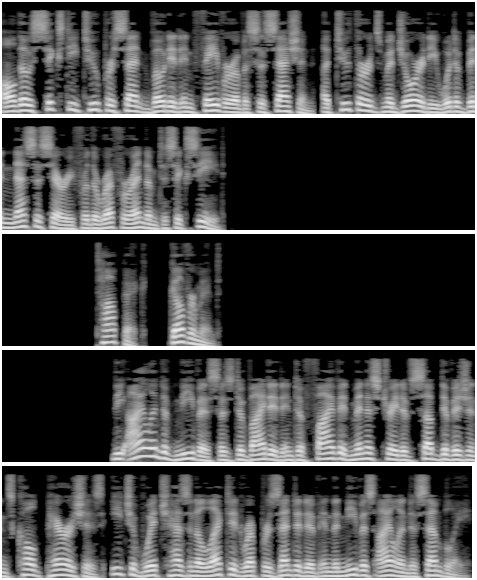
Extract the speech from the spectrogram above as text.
Although 62% voted in favor of a secession, a two-thirds majority would have been necessary for the referendum to succeed. Government The island of Nevis is divided into five administrative subdivisions called parishes, each of which has an elected representative in the Nevis Island Assembly.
